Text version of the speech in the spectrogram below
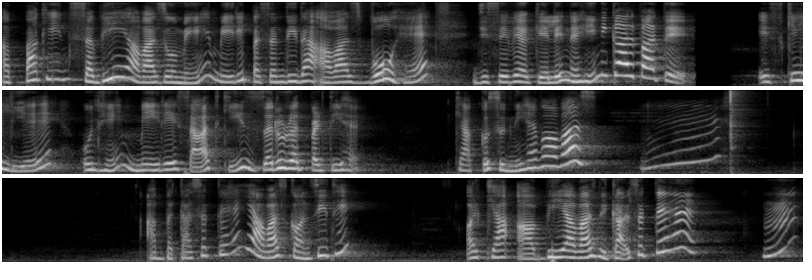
अप्पा की इन सभी आवाज़ों में मेरी पसंदीदा आवाज़ वो है जिसे वे अकेले नहीं निकाल पाते। इसके लिए उन्हें मेरे साथ की ज़रूरत पड़ती है। क्या आपको सुननी है वो आवाज़। आप बता सकते हैं ये आवाज़ कौन सी थी? और क्या आप भी आवाज़ निकाल सकते हैं? हम्म?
